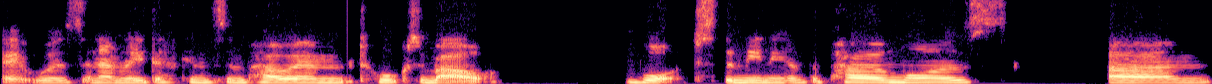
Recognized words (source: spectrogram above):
it was an Emily Dickinson poem, talked about what the meaning of the poem was. Um,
